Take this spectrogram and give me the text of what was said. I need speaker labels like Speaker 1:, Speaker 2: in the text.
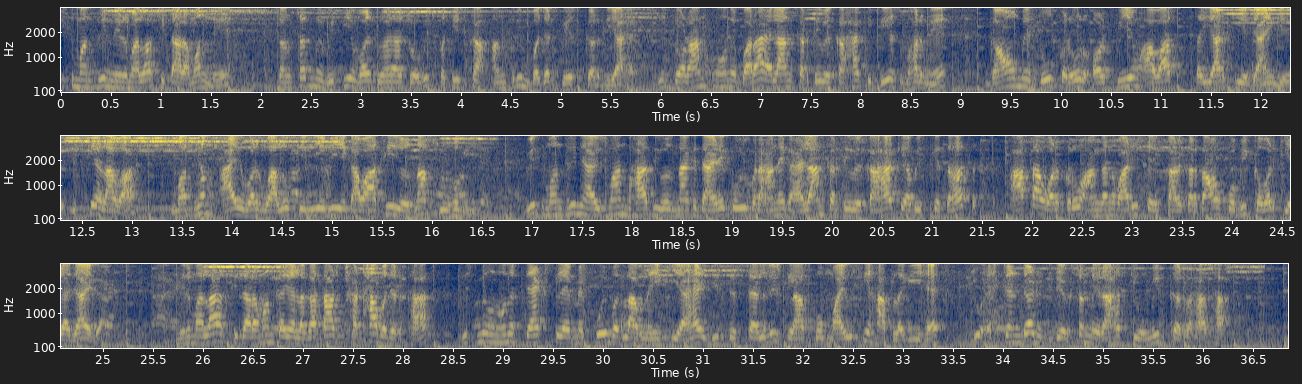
Speaker 1: वित्त मंत्री निर्मला सीतारमन ने संसद में वित्तीय वर्ष 2024-25 का अंतरिम बजट पेश कर दिया है इस दौरान उन्होंने बड़ा ऐलान करते हुए कहा कि देश भर में गाँव में दो करोड़ और पीएम आवास तैयार किए जाएंगे इसके अलावा मध्यम आय वर्ग वालों के लिए भी एक आवासीय योजना शुरू होगी वित्त मंत्री ने आयुष्मान भारत योजना के दायरे को भी बढ़ाने का ऐलान करते हुए कहा कि अब इसके तहत आशा वर्करों आंगनबाड़ी से कार्यकर्ताओं को भी कवर किया जाएगा निर्मला सीतारमन का यह लगातार छठा बजट था इसमें उन्होंने टैक्स स्लैब में कोई बदलाव नहीं किया है जिससे सैलरी क्लास को मायूसी हाथ लगी है जो स्टैंडर्ड डिडक्शन में राहत की उम्मीद कर रहा था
